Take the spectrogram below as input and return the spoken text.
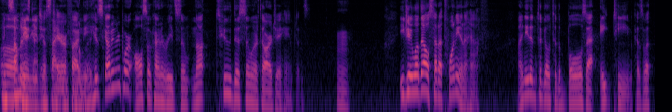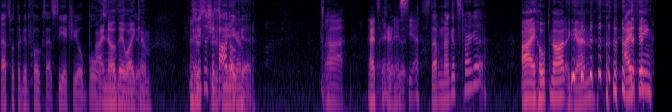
I mean, somebody's Oh, man, got you just inside terrified me. but- His scouting report also kind of reads sim- not too dissimilar to RJ Hampton's. Mm. EJ Liddell set at 20 and a half. I need him to go to the Bulls at 18 because what that's what the good folks at CHGO Bulls. I know they like do. him. And Is he's a is this me Chicago kid. Ah, That's there it is. Actually, is. that- Yeah. Is that a Nuggets target? I hope not again. I think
